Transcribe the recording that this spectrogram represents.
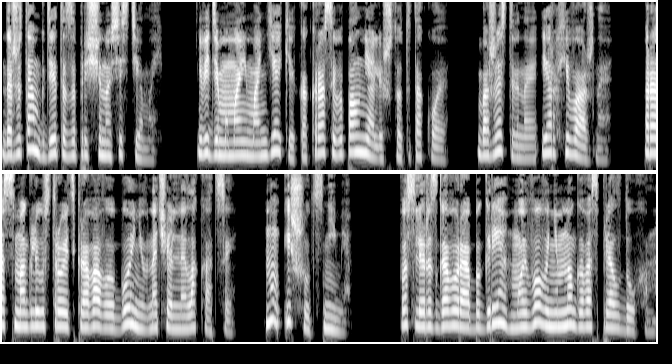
Даже там, где это запрещено системой. Видимо, мои маньяки как раз и выполняли что-то такое, божественное и архиважное, раз смогли устроить кровавую бойню в начальной локации. Ну и шут с ними. После разговора об игре мой Вова немного воспрял духом.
